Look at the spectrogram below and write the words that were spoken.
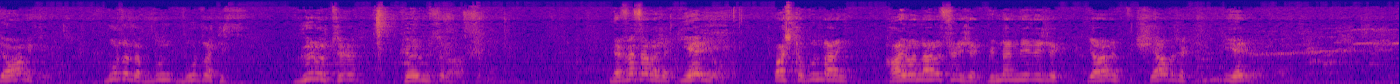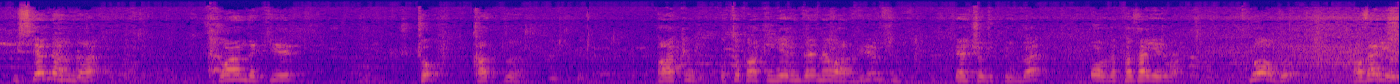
devam ediyor. Burada da bu, buradaki gürültü köyümüzü rahatsız ediyor. Nefes alacak yer yok. Başka bunların hayvanlarını sürecek, bilmem ne edecek, yani şey yapacak yok. İskenderun'da şu andaki çok katlı parkın, otoparkın yerinde ne vardı biliyor musunuz? Ben çocukluğumda orada pazar yeri var. Ne oldu? Pazar yeri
